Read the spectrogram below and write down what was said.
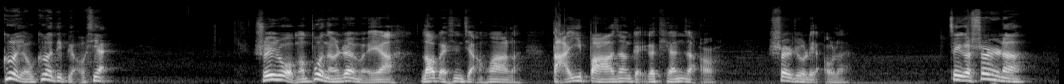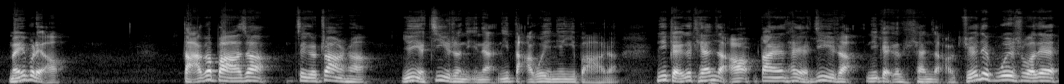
各有各的表现。所以说，我们不能认为啊，老百姓讲话了，打一巴掌给个甜枣，事儿就了了。这个事儿呢，没不了，打个巴掌，这个账上。人也记着你呢，你打过人家一巴掌，你给个甜枣，当然他也记着你给个甜枣，绝对不会说的，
